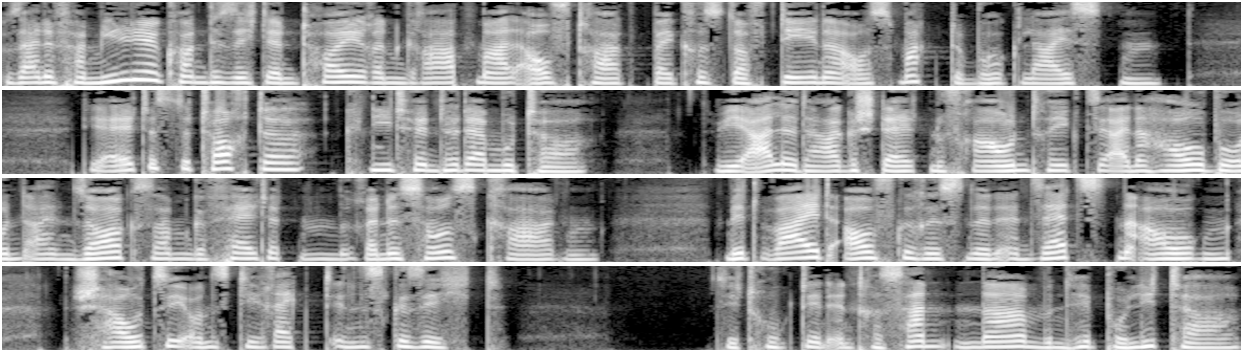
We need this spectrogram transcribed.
Seine Familie konnte sich den teuren Grabmalauftrag bei Christoph Dehne aus Magdeburg leisten. Die älteste Tochter kniet hinter der Mutter. Wie alle dargestellten Frauen trägt sie eine Haube und einen sorgsam gefälteten Renaissancekragen. Mit weit aufgerissenen, entsetzten Augen schaut sie uns direkt ins Gesicht. Sie trug den interessanten Namen Hippolyta.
